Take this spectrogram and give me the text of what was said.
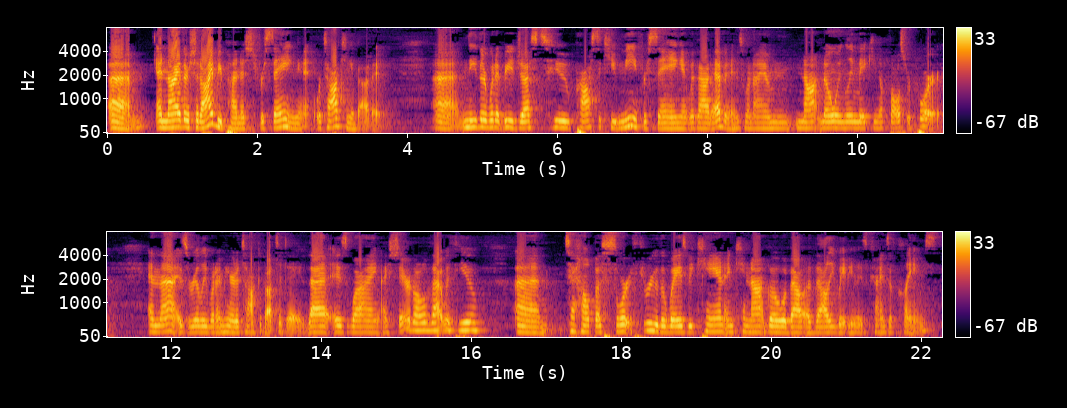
Um, and neither should I be punished for saying it or talking about it. Uh, neither would it be just to prosecute me for saying it without evidence when I am not knowingly making a false report. And that is really what I'm here to talk about today. That is why I shared all of that with you um, to help us sort through the ways we can and cannot go about evaluating these kinds of claims.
